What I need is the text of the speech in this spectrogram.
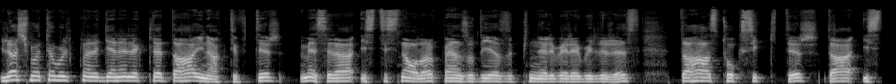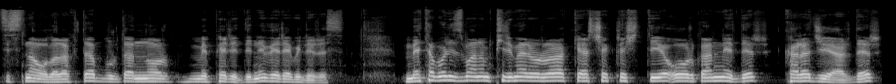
İlaç metabolitleri genellikle daha inaktiftir. Mesela istisna olarak benzodiazepinleri verebiliriz. Daha az toksiktir. Daha istisna olarak da burada normeperidini verebiliriz. Metabolizmanın primer olarak gerçekleştiği organ nedir? Karaciğerdir.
